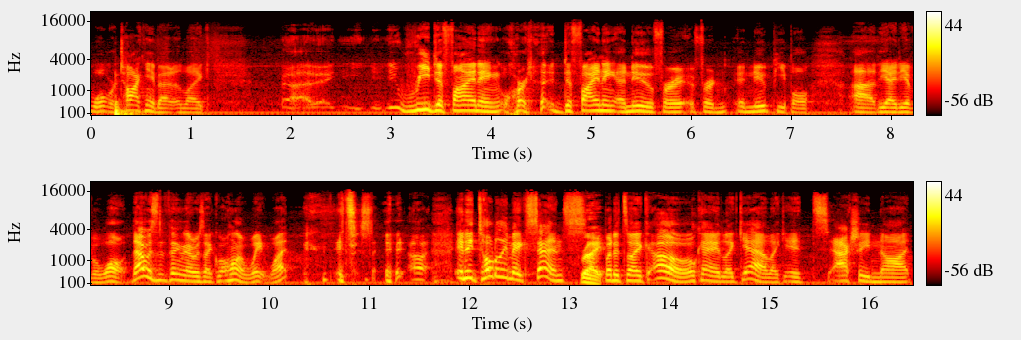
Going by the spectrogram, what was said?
what we're talking about, like. Uh, redefining or defining anew for for new people uh, the idea of a wallet. That was the thing that was like, well, hold on, wait, what? it's just, uh, and it totally makes sense, right? But it's like, oh, okay, like yeah, like it's actually not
